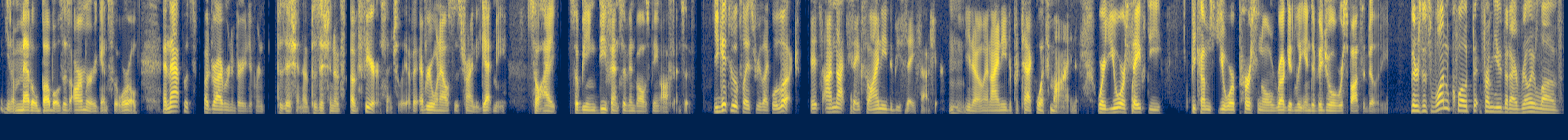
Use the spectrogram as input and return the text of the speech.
you know metal bubbles, as armor against the world, and that puts a driver in a very different position, a position of of fear, essentially. Of everyone else is trying to get me, so I so being defensive involves being offensive. You get to a place where you're like, well, look, it's I'm not safe, so I need to be safe out here, mm-hmm. you know, and I need to protect what's mine. Where your safety becomes your personal, ruggedly individual responsibility. There's this one quote that, from you that I really love,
